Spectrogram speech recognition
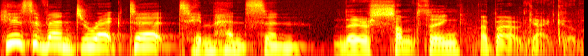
Here's event director Tim Henson. There's something about Gatcombe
